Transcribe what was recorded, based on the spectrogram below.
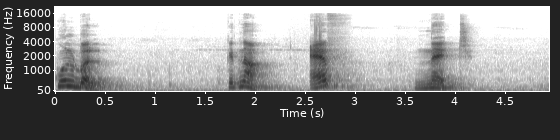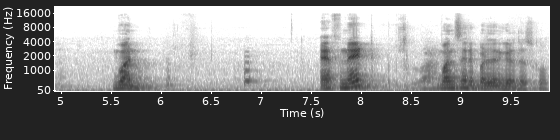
कुल बल कितना? F net one F net one से रिप्रेजेंट करते इसको।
